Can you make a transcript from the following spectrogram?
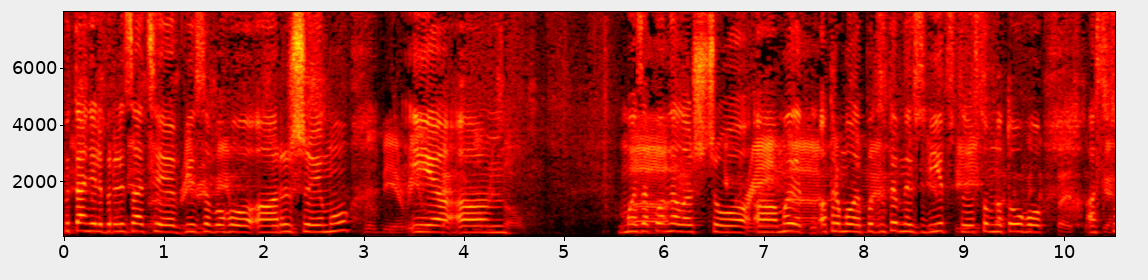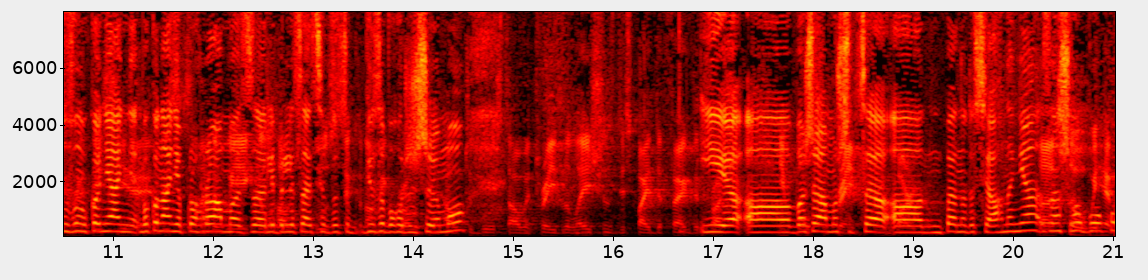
питання лібералізації візового режиму і ми запевнили, що е, ми отримали позитивний звіт стосовно того а, стосовно виконання виконання програми з лібералізації віз- візового режиму. І е, вважаємо, що це е, певне досягнення з нашого боку.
